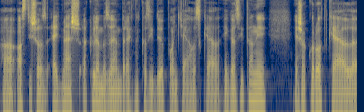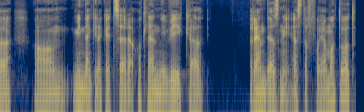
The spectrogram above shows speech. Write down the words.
azt is az egymás, a különböző embereknek az időpontjához kell igazítani, és akkor ott kell a, mindenkinek egyszerre ott lenni, végig kell rendezni ezt a folyamatot,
